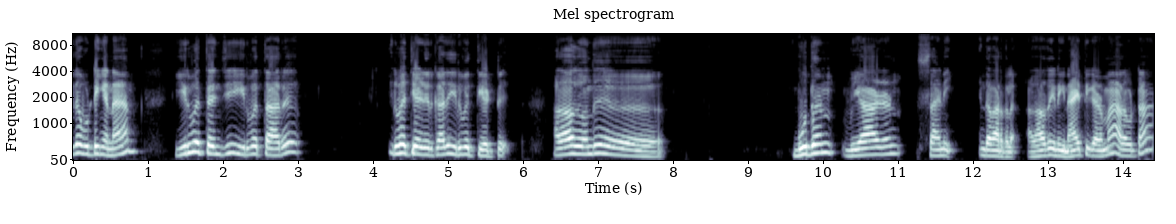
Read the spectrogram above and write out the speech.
இதை விட்டிங்கன்னா இருபத்தஞ்சி இருபத்தாறு இருபத்தி ஏழு இருக்காது இருபத்தி எட்டு அதாவது வந்து புதன் வியாழன் சனி இந்த வாரத்தில். அதாவது இன்றைக்கி ஞாயிற்றுக்கிழமை அதை விட்டால்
